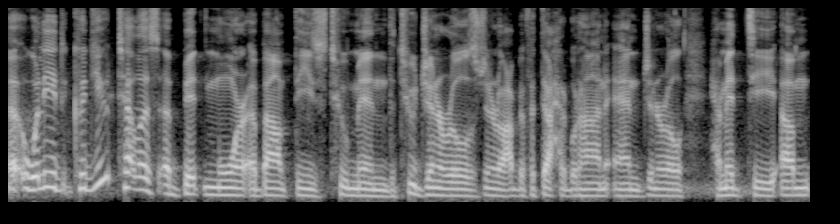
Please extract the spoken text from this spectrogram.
Uh, Waleed, could you tell us a bit more about these two men, the two generals, General Abdel Fattah al Burhan and General Hemedti? Um,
